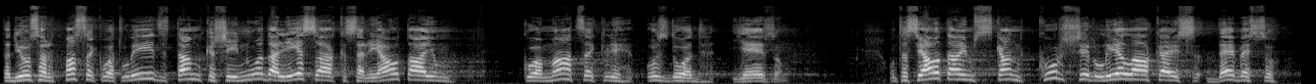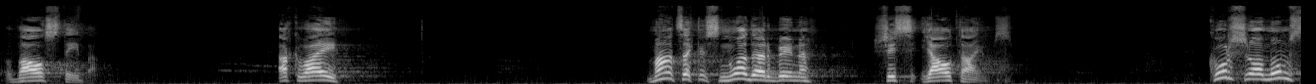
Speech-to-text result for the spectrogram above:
tad jūs varat pasakot līdzi tam, ka šī nodaļa iesākas ar jautājumu, ko mācekļi uzdod Jēzum. Un tas jautājums skan, kurš ir lielākais debesu valstībā? Ak, vai mācekļus nodarbina šis jautājums. Kurš no mums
